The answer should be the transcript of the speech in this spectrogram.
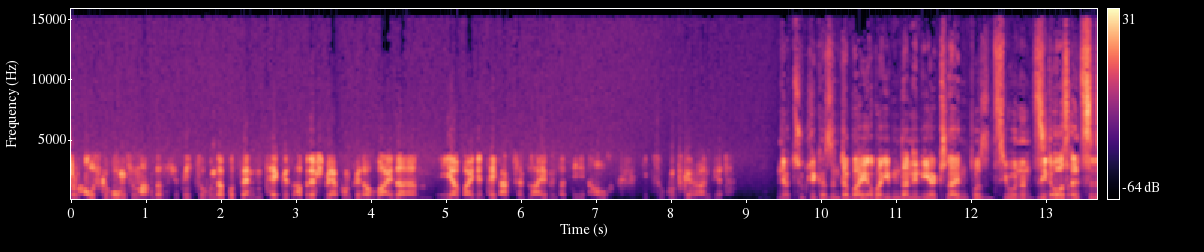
schon ausgewogen zu machen, dass es jetzt nicht zu 100% ein Tech ist, aber der Schwerpunkt wird auch weiter ähm, eher bei den Tech-Aktien bleiben, da denen auch die Zukunft gehören wird. Ja, Zykliker sind dabei, aber eben dann in eher kleinen Positionen. Sieht aus, als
